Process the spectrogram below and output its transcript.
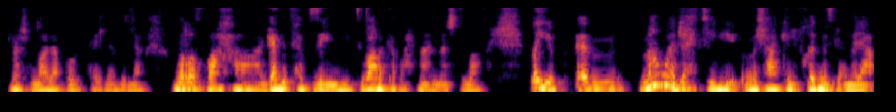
ما شاء الله لا قوة إلا بالله مرة صراحة قاعدة تحفزيني تبارك الرحمن ما شاء الله. طيب ما واجهتي مشاكل في خدمة العملاء؟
